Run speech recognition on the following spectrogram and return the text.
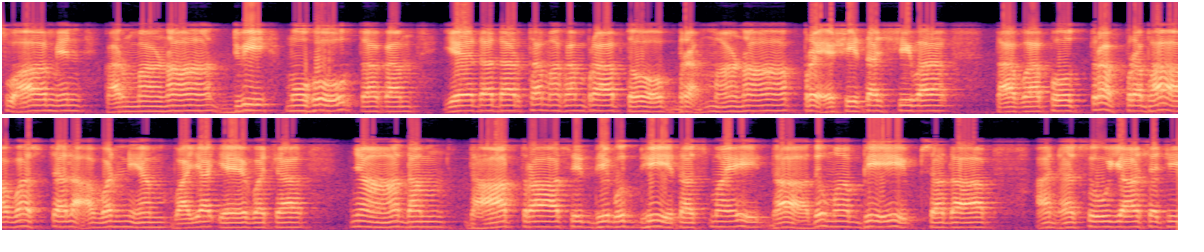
स्वामिन् कर्मणा द्विमुहूर्तकम् एतदर्थमहं प्राप्तो ब्रह्मणा प्रेषितशिव तव पुत्रप्रभावश्च लावण्यं वय एव च। ज्ञातं धात्रा सिद्धिबुद्धि तस्मै धातुमभीप्सदा अनसूयाशची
